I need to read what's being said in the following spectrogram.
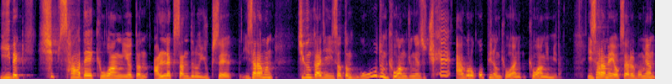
214대 교황이었던 알렉산드르 6세 이 사람은 지금까지 있었던 모든 교황 중에서 최악으로 꼽히는 교황, 교황입니다. 이 사람의 역사를 보면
